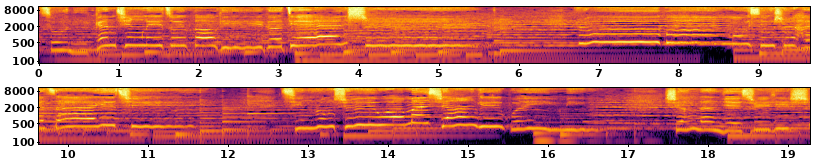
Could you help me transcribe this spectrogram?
做你感情里最后一个天使。如果梦醒时还在一起，请容许我们相依为命。绚烂也许一时，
